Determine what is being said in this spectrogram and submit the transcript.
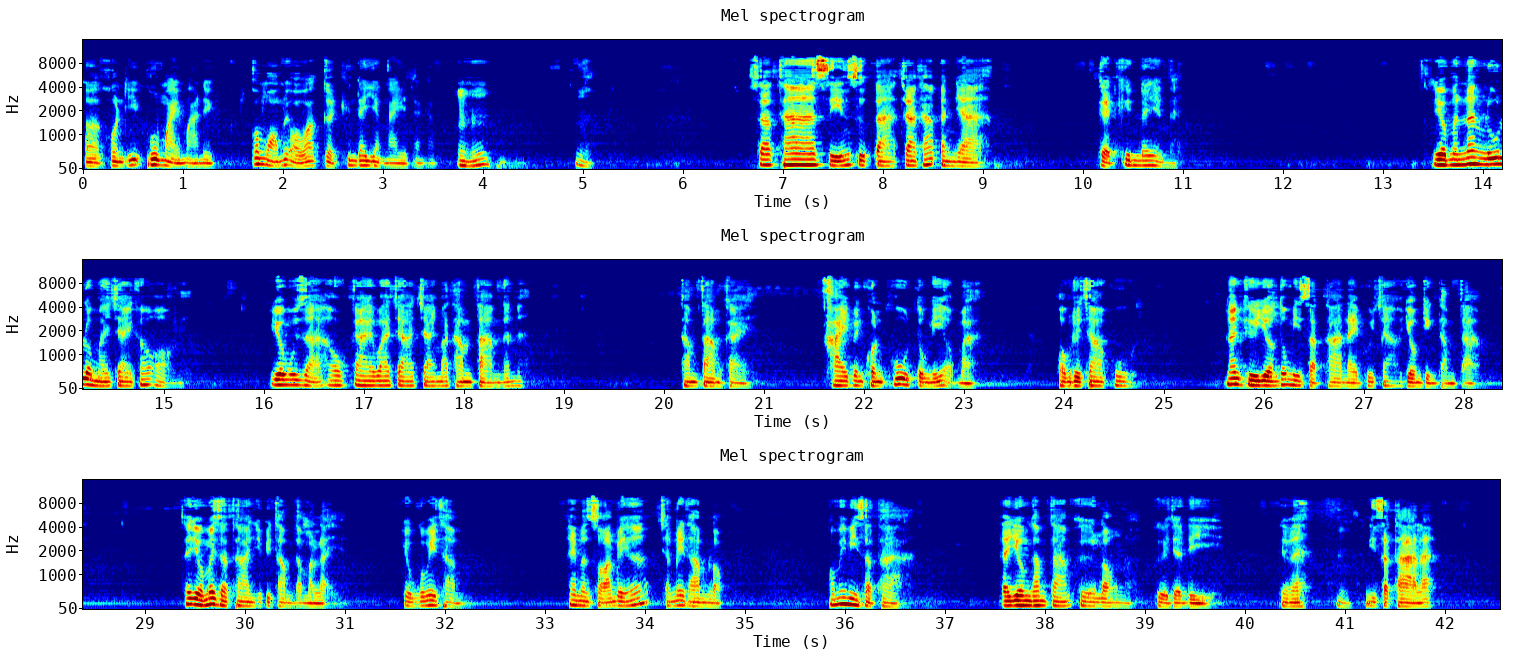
เอ่อคนที่ผู้ใหม่มาเนี่ยก็มองไม่ออกว่าเกิดขึ้นได้ยังไงอาจารย์ครับ อือฮึอืม ศรัทธาศีลสุตตะจาระปัญญา เกิดขึ้นได้ยังไงโยมมันนั่งรู้ลมหายใจเข้าออกเนี่ยโยมอุตส่าห์เอากายวาจาใจมาทำตามนั้นนะทำตามใครใครเป็นคนพูดตรงนี้ออกมาพระพุทธเจ้าพูด นั่นคือโยมต้องมีศรัทธาในพระเจ้าโยมจึงทำตาม ถ้าโยมไม่ศรัทธาจะไปทำทำอะไรโยมก็ไม่ทำให้มันสอนไปเฮ้ยฉันไม่ทำหรอก เพราะไม่มีศรัทธาแต่โยมทำตามเออลองหน่อยเผื่อจะดีใช่ไหมมนี่ศรัทธาละ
